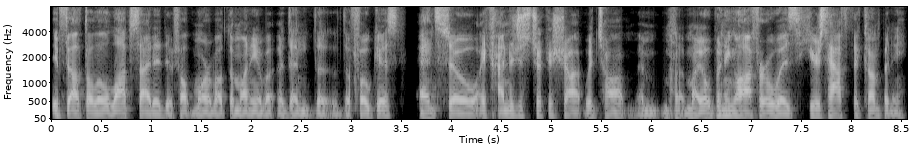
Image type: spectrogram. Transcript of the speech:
it felt a little lopsided. It felt more about the money about, than the the focus, and so I kind of just took a shot with Tom. And my opening offer was, "Here's half the company,"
